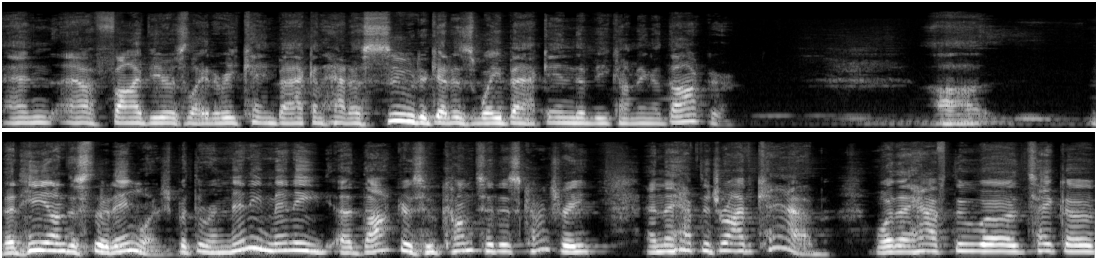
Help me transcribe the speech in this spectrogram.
And uh, five years later, he came back and had a sue to get his way back into becoming a doctor. Uh, that he understood English. But there are many, many uh, doctors who come to this country and they have to drive cab or they have to uh, take a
